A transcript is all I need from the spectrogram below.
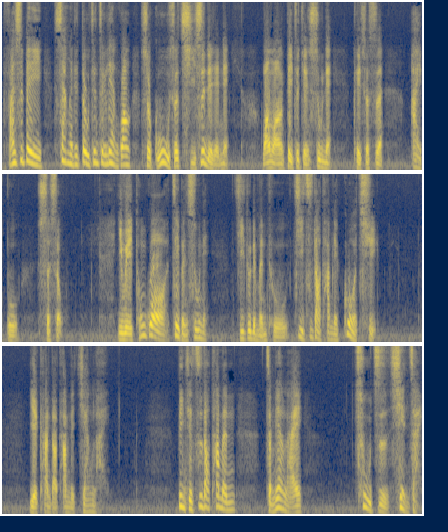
凡是被善恶的斗争这个亮光所鼓舞、所启示的人呢，往往对这卷书呢，可以说是爱不释手。因为通过这本书呢，基督的门徒既知道他们的过去。也看到他们的将来，并且知道他们怎么样来处置现在。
